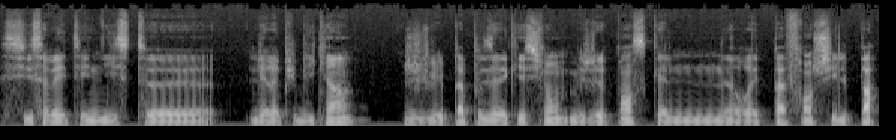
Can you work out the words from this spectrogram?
si ça avait été une liste Les Républicains? Je ne lui ai pas posé la question, mais je pense qu'elle n'aurait pas franchi le pas.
